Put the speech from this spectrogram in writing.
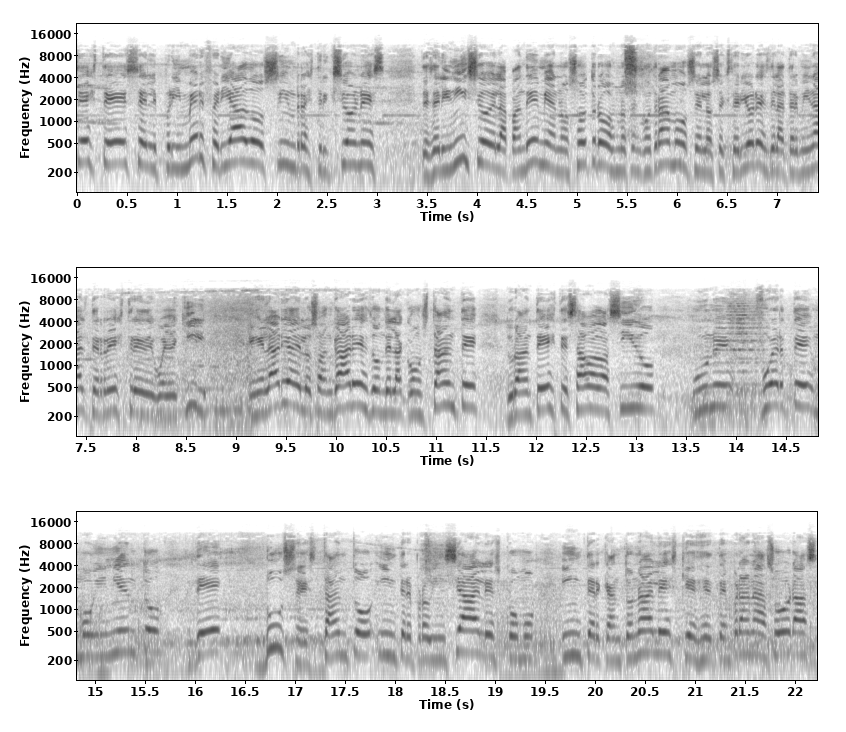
Este es el primer feriado sin restricciones desde el inicio de la pandemia. Nosotros nos encontramos en los exteriores de la terminal terrestre de Guayaquil, en el área de los hangares, donde la constante durante este sábado ha sido un fuerte movimiento de buses, tanto interprovinciales como intercantonales, que desde tempranas horas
